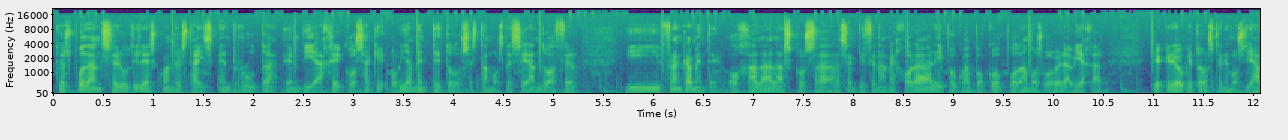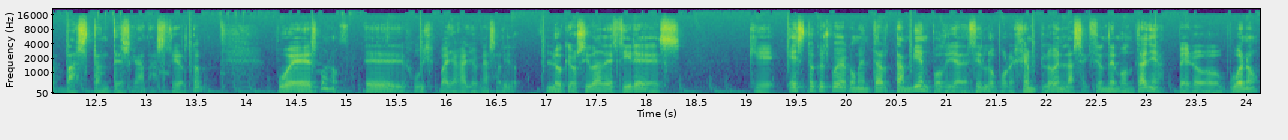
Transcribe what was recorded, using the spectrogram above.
que os puedan ser útiles cuando estáis en ruta, en viaje, cosa que obviamente todos estamos deseando hacer y francamente, ojalá las cosas empiecen a mejorar y poco a poco podamos volver a viajar, que creo que todos tenemos ya bastantes ganas, ¿cierto? Pues bueno, eh, uy, vaya gallo me ha salido. Lo que os iba a decir es que esto que os voy a comentar también podría decirlo, por ejemplo, en la sección de montaña, pero bueno,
